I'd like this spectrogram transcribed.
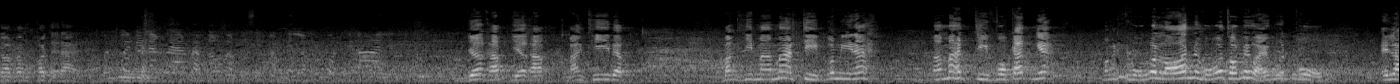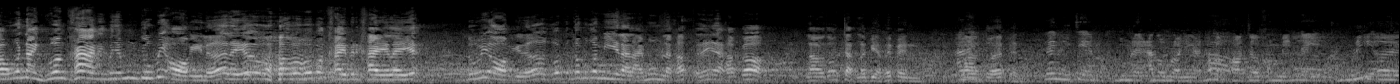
ก็ก็เข้าใจได้ มันเคยมีแรงๆแบบเราแบบรู้สึกแบบเห็นแล้วมันทนไม่ได้เลยเยอะครับเยอะครับ บางทีแบบบางทีมาม่าจีบก็มีนะ มาม่าจีบโฟกัสเงี้ยบางทีผมก็ร้อนนะผมก็ทนไม่ไหวผมโอ้โห ไอเราก็นั่งอยู่ข้างๆมันยังมึงดูไม่ออกอีกเหรออะไรเงี้ยว่าใครเป็นใครอะไรเงี้ยดูไม่ออกอีกเหรอก็ก็มันก็มีหลายๆมุมแหละครับแต่นี่แหละครับก็เราต้องจัดระเบียบให้เป็นวางตัวให้เป็นเรื่องนี้เจมส์ดูแลอารมณ์เรายังไงถ้าแบบพอเจอคอมเมนต์ในบูลลี่เอ่ย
